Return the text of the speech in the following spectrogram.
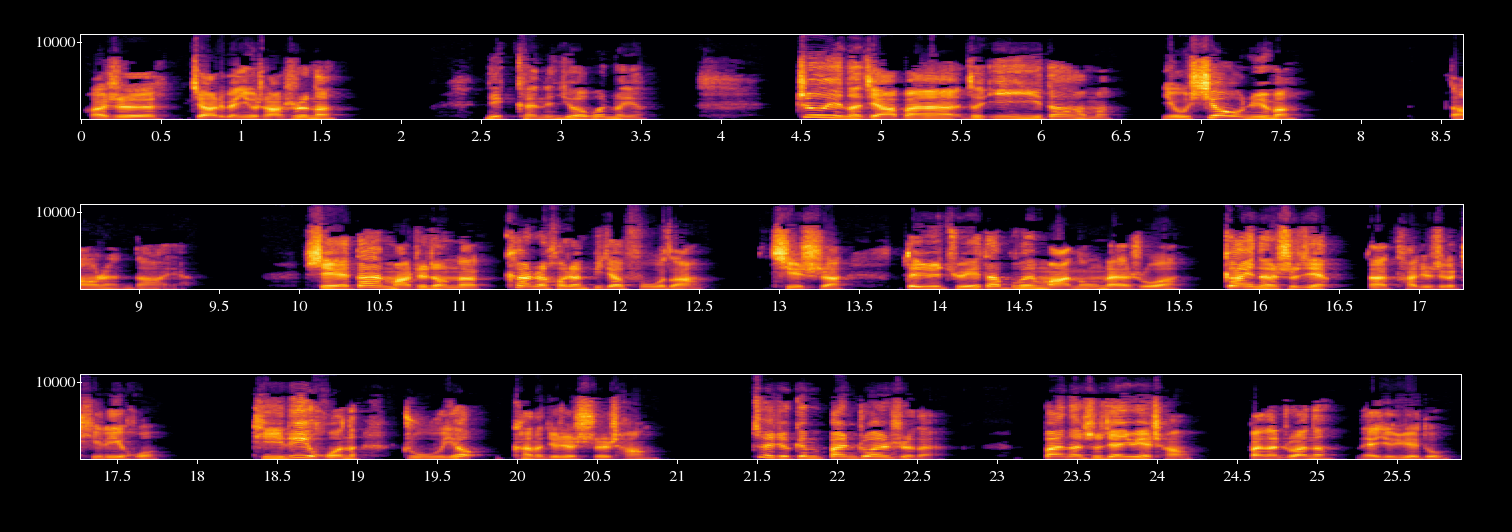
还是家里边有啥事呢？你肯定就要问了呀，这样的加班，这意义大吗？有效率吗？当然大呀。写代码这种呢，看着好像比较复杂，其实啊，对于绝大部分码农来说啊，干一段时间啊，它就是个体力活。体力活呢，主要看的就是时长，这就跟搬砖似的，搬的时间越长，搬的砖呢那也就越多。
